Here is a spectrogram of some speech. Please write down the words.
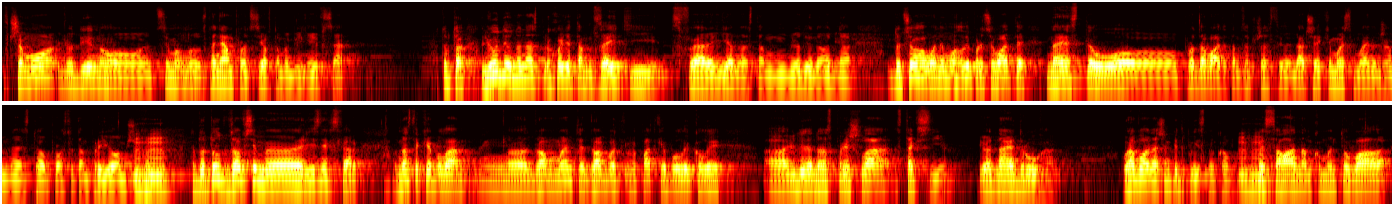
вчимо людину цим ну, знанням про ці автомобілі і все. Тобто люди до нас приходять там з IT сфери, є в нас там людина одна. До цього вони могли працювати на СТО, продавати там запчастини, да, чи якимось менеджером на СТО, просто там прийомщиком. Тобто тут зовсім е, різних сфер. У нас таке було е, два моменти, два випадки- були, коли е, людина до нас прийшла з таксі, і одна, і друга. Вона була нашим підписником, писала нам, коментувала.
